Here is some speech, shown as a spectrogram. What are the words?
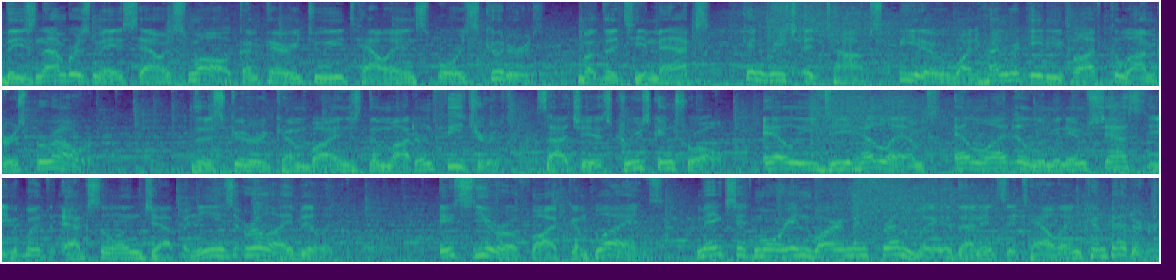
These numbers may sound small compared to Italian sports scooters, but the T-Max can reach a top speed of 185 km per hour. The scooter combines the modern features such as cruise control, LED headlamps, and light aluminum chassis with excellent Japanese reliability. Its Euro 5 compliance makes it more environment-friendly than its Italian competitors.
